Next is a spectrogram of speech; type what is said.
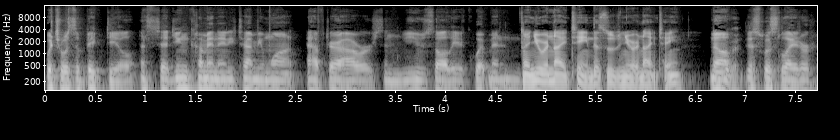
which was a big deal, and said, You can come in anytime you want after hours and use all the equipment. And you were 19. This was when you were 19. No, this was later.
